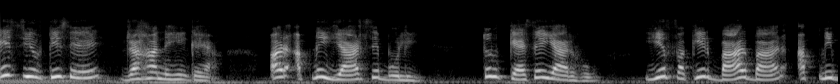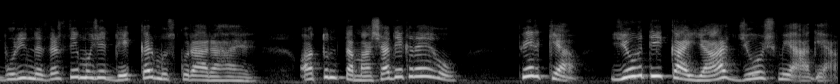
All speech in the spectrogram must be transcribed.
इस युवती से रहा नहीं गया और अपने यार से बोली तुम कैसे यार हो? ये फकीर बार बार अपनी बुरी नज़र से मुझे देखकर मुस्कुरा रहा है और तुम तमाशा देख रहे हो। फिर क्या युवती का यार जोश में आ गया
